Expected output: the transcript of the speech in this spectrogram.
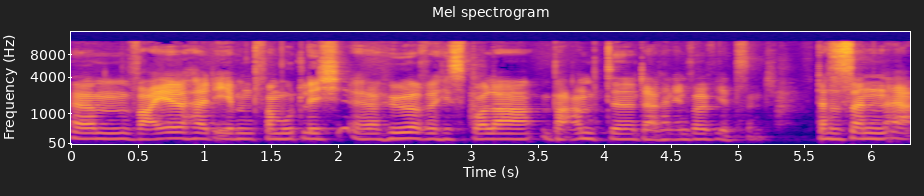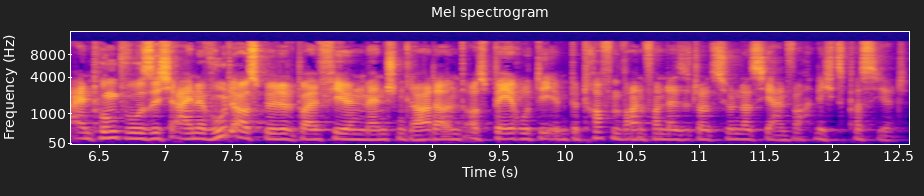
ähm, weil halt eben vermutlich äh, höhere Hisbollah-Beamte darin involviert sind das ist dann äh, ein Punkt, wo sich eine Wut ausbildet bei vielen Menschen, gerade aus Beirut, die eben betroffen waren von der Situation, dass hier einfach nichts passiert.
